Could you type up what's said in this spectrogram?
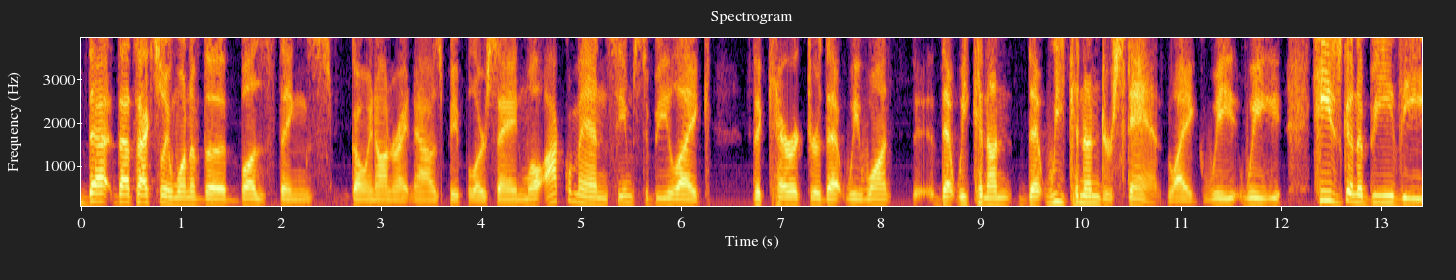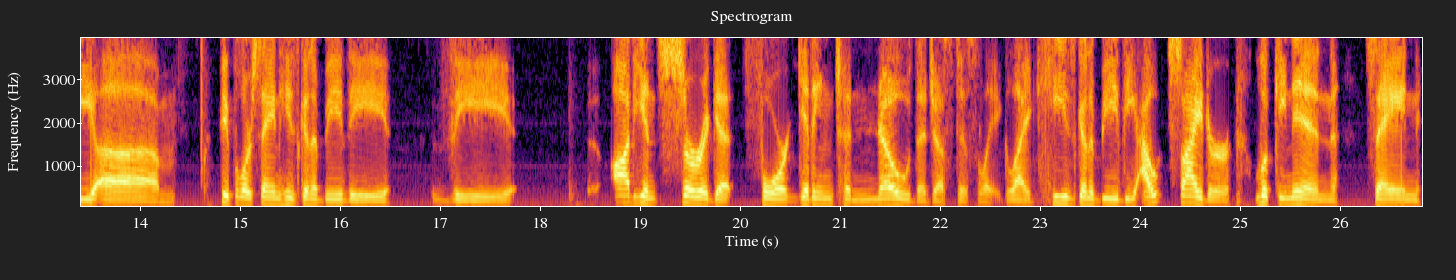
that that's actually one of the buzz things going on right now is people are saying, well, Aquaman seems to be like the character that we want that we can un, that we can understand. Like we we he's going to be the um, people are saying he's going to be the the audience surrogate for getting to know the Justice League. Like he's going to be the outsider looking in, saying,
